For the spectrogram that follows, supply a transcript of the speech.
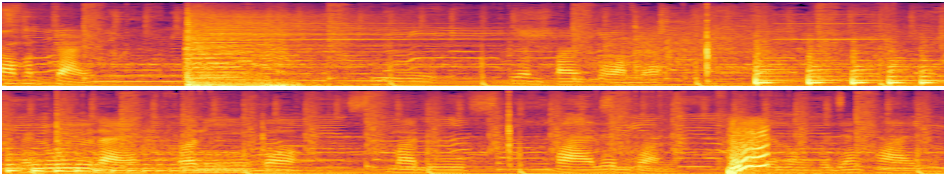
ข้าวมันไก่คือเพื่อนไปก่อนแล้ว ไม่รู้อยู่ไหน ตอนนี้ก็มาดูควายเล่นก่อน จะลงไปเลี้ยงควายอยู่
